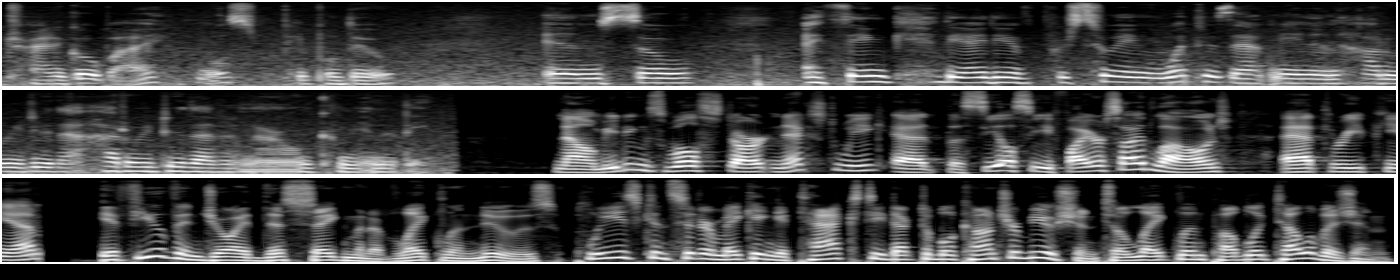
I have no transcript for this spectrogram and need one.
try to go by. Most people do, and so I think the idea of pursuing what does that mean and how do we do that? How do we do that in our own community? Now meetings will start next week at the CLC Fireside Lounge at 3 p.m. If you've enjoyed this segment of Lakeland News, please consider making a tax-deductible contribution to Lakeland Public Television.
